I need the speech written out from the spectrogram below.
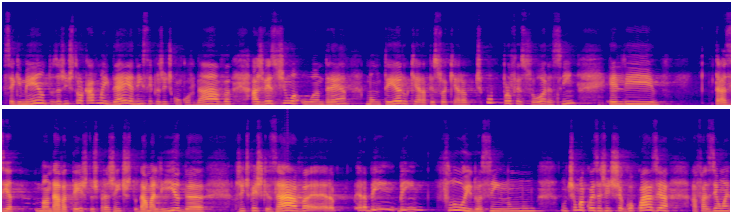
segmentos, a gente trocava uma ideia, nem sempre a gente concordava. Às vezes tinha o André Monteiro, que era a pessoa que era tipo professor, assim, ele trazia, mandava textos para a gente estudar uma lida, a gente pesquisava, era, era bem, bem fluido, assim, não, não, não, tinha uma coisa, a gente chegou quase a, a fazer uma,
